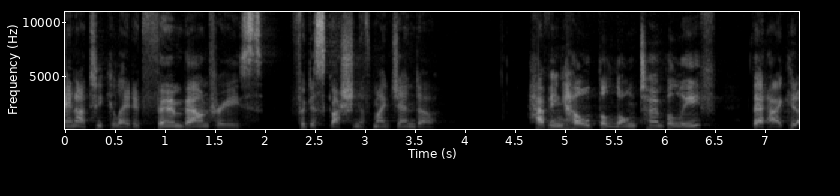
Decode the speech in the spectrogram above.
and articulated firm boundaries for discussion of my gender. Having held the long term belief that I could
